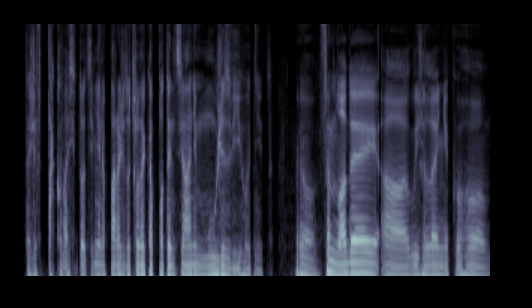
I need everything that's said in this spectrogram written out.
Takže v takové situaci mě napadá, že to člověka potenciálně může zvýhodnit. Jo, jsem mladý a když hledají někoho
